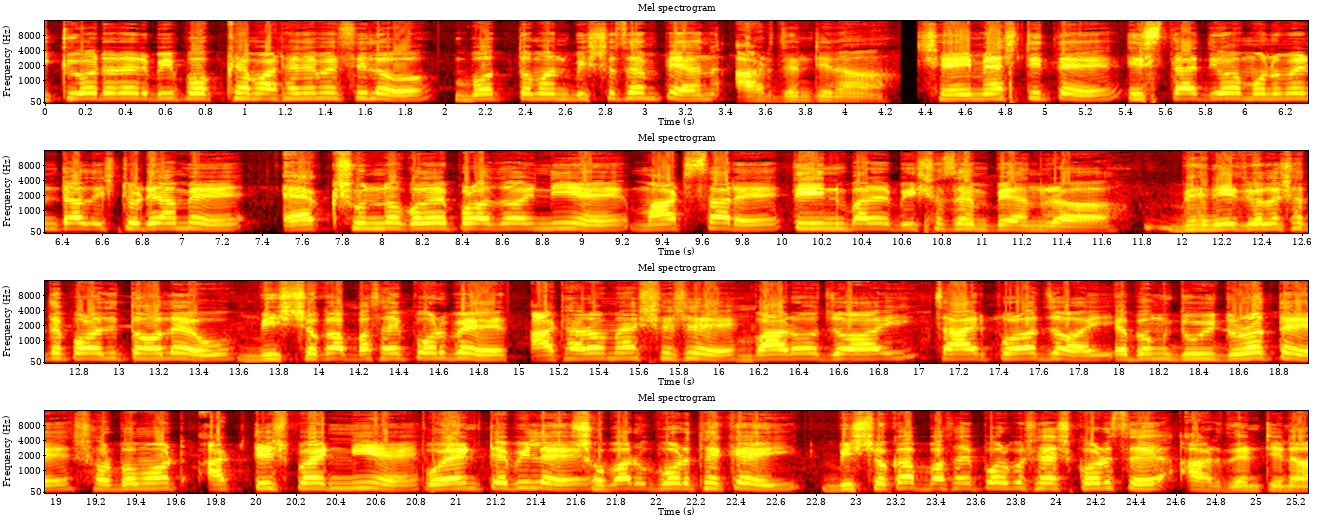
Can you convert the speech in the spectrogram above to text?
ইকুয়েডরের বিপক্ষে মাঠে নেমেছিল বর্তমান বিশ্ব চ্যাম্পিয়ন আর্জেন্টিনা। সেই ম্যাচটিতে স্তাদিও মনুমেন্টাল স্টেডিয়ামে এক শূন্য গোলের পরাজয় নিয়ে মাঠ ছাড়ে তিনবারের বিশ্ব চ্যাম্পিয়নরা। ভেনিজুয়েলের সাথে পরাজিত হলেও বিশ্বকাপ বাছাই পর্বে আঠারো ম্যাচ শেষে বারো জয়, চার পরাজয় এবং দুই ড্রতে সর্বমোট আটত্রিশ পয়েন্ট নিয়ে পয়েন্ট টেবিলে সবার উপর থেকেই বিশ্বকাপ বাছাই পর্ব শেষ করেছে আর্জেন্টিনা।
